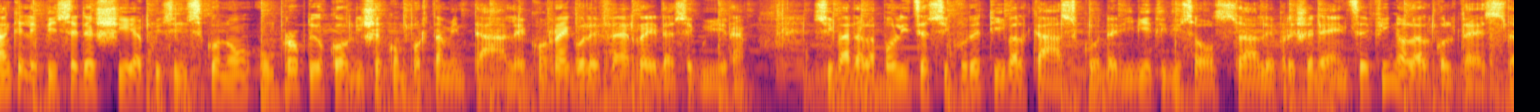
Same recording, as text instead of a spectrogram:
Anche le piste da sci acquisiscono un proprio codice comportamentale con regole ferree da seguire. Si va dalla polizza assicurativa al casco, dai divieti di sosta alle precedenze fino all'alcol test.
